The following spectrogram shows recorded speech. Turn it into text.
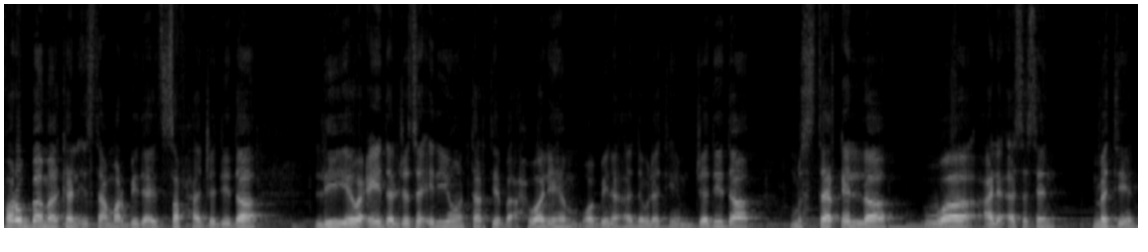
فربما كان الاستعمار بداية صفحة جديدة ليعيد الجزائريون ترتيب أحوالهم وبناء دولتهم جديدة مستقلة وعلى أساس متين.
